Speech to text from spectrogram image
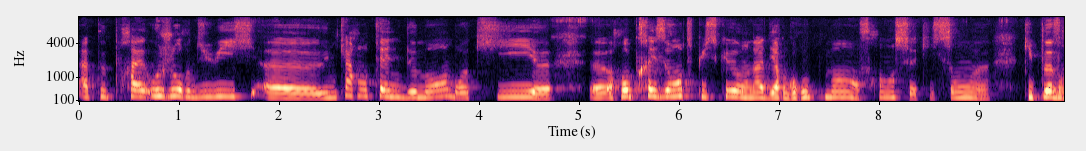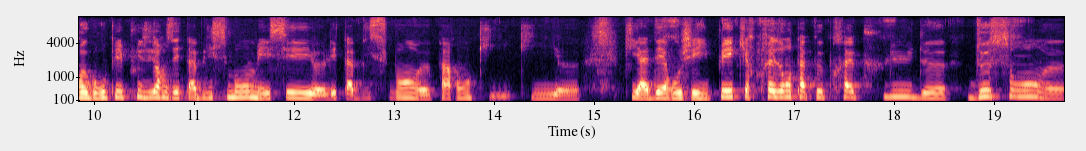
à peu près aujourd'hui une quarantaine de membres qui représentent, puisqu'on a des regroupements en France qui, peuvent regrouper plusieurs établissements, mais c'est l'établissement parent qui, qui adhère au GIP, qui représente à peu près plus de 200 euh,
